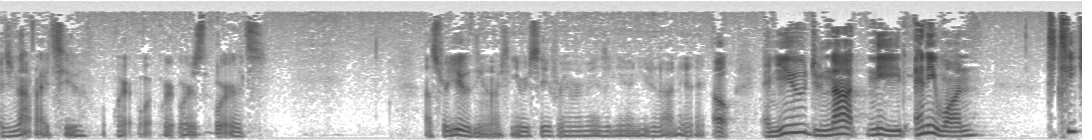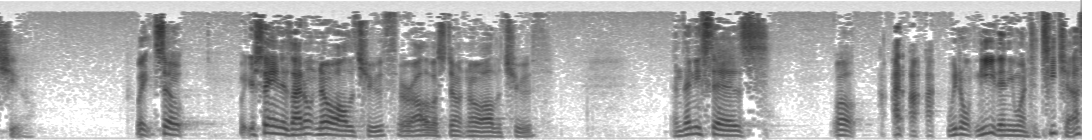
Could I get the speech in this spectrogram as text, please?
I do not write to you. Where, where, where's the words? As for you, the anointing you receive from him remains in you, and you do not need it. Oh, and you do not need anyone to teach you. Wait, so what you're saying is, I don't know all the truth, or all of us don't know all the truth. And then he says, Well, I, I, we don't need anyone to teach us.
